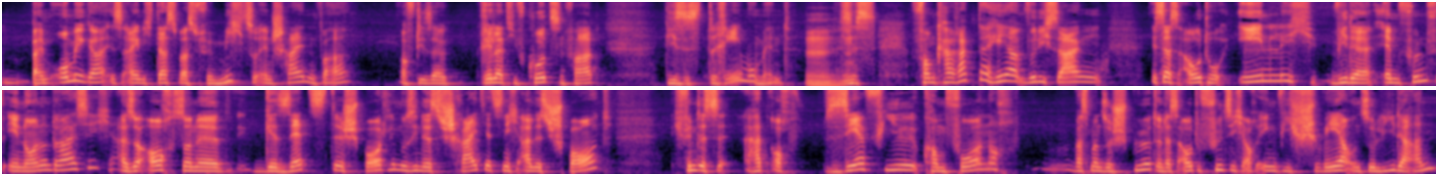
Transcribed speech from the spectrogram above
beim Omega ist eigentlich das, was für mich so entscheidend war, auf dieser relativ kurzen Fahrt, dieses Drehmoment. Es ist vom Charakter her, würde ich sagen, ist das Auto ähnlich wie der M5 E39. Also auch so eine gesetzte Sportlimousine. Das schreit jetzt nicht alles Sport. Ich finde, es hat auch sehr viel Komfort noch, was man so spürt. Und das Auto fühlt sich auch irgendwie schwer und solide an.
